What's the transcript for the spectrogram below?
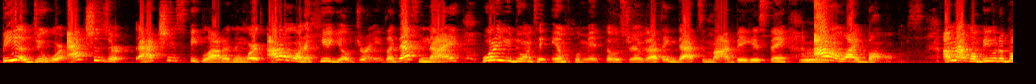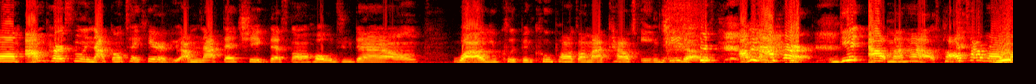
be a doer. Actions are actions speak louder than words. I don't want to hear your dreams. Like that's nice. What are you doing to implement those dreams? I think that's my biggest thing. Right. I don't like bombs. I'm not gonna be with a bomb. I'm personally not gonna take care of you. I'm not that chick that's gonna hold you down while you clipping coupons on my couch eating Cheetos. I'm not her. Get out my house. Call Tyrone. What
